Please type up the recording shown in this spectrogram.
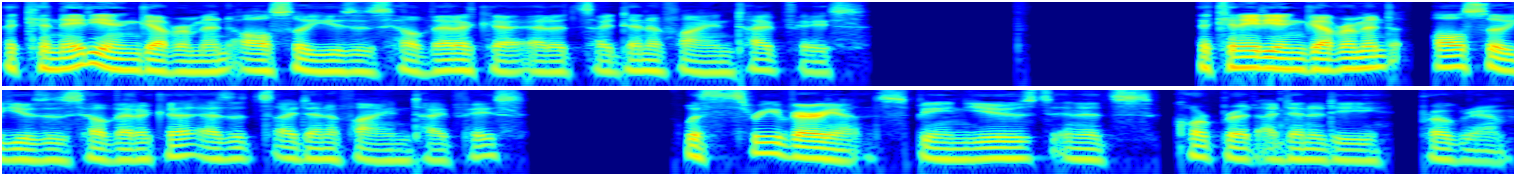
The Canadian government also uses Helvetica at its identifying typeface. The Canadian government also uses Helvetica as its identifying typeface, with three variants being used in its corporate identity program,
